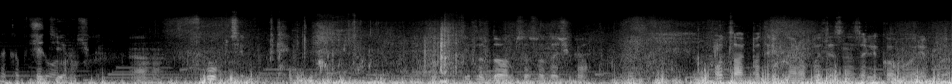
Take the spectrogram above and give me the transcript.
Так, а П'ятірочка. Ага. Купці. І додому це судачка. Отак потрібно робити з незаліковою рибою.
